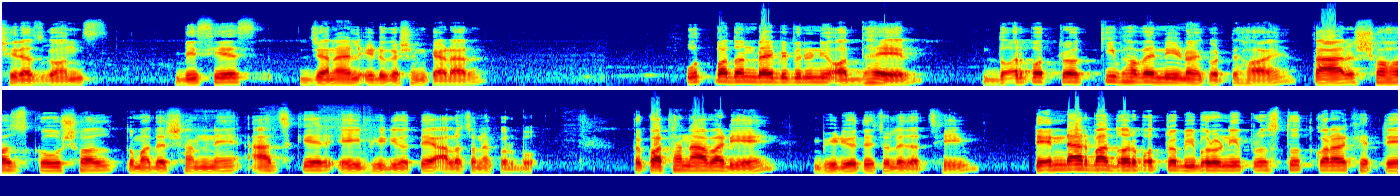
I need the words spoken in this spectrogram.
Sirajganj, BCS general education cadre. উৎপাদন ব্যয় বিবরণী অধ্যায়ের দরপত্র কীভাবে নির্ণয় করতে হয়, তার সহজ কৌশল তোমাদের সামনে আজকের এই ভিডিওতে আলোচনা করব। তো কথা না বাড়িয়ে ভিডিওতে চলে যাচ্ছি। টেন্ডার বা দরপত্র বিবরণী প্রস্তুত করার ক্ষেত্রে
